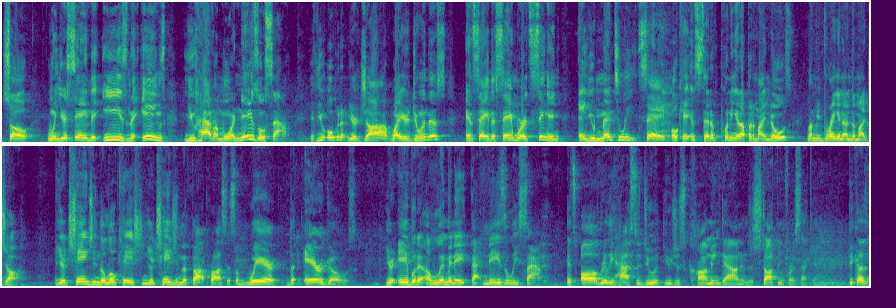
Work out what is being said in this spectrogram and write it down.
So when you're saying the E's and the ings, you have a more nasal sound. If you open up your jaw while you're doing this and saying the same word singing, and you mentally say, okay, instead of putting it up into my nose, let me bring it under my jaw. You're changing the location, you're changing the thought process of where the air goes. You're able to eliminate that nasally sound. It's all really has to do with you just calming down and just stopping for a second. Because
